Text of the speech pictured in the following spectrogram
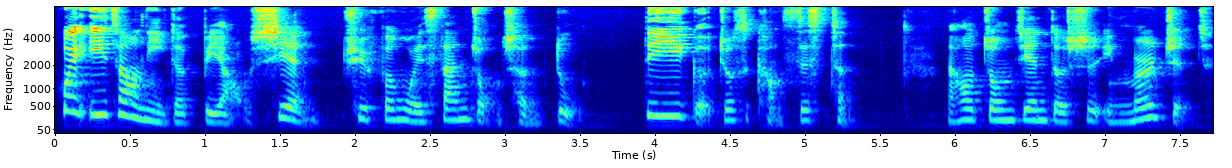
会依照你的表现去分为三种程度。第一个就是 consistent，然后中间的是 emergent，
